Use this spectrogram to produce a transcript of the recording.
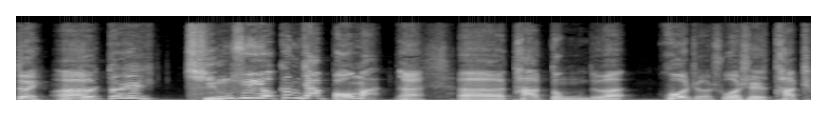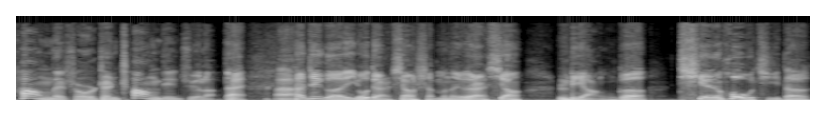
对，都都是情绪要更加饱满。哎，呃，他懂得，或者说是他唱的时候真唱进去了。哎，他这个有点像什么呢？有点像两个天后级的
